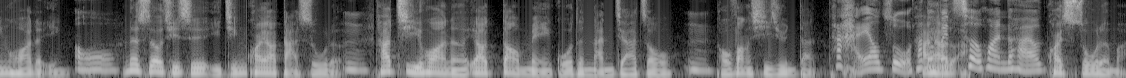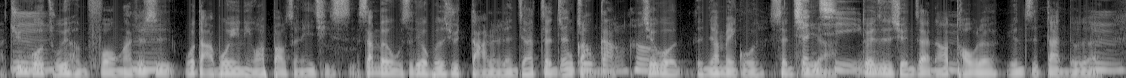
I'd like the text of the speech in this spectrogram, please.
樱花的樱，哦，那时候其实已经快要打输了，嗯，他计划呢要到美国的南加州，嗯，投放细菌弹，他还要做，他都被撤换，都还要快输了嘛，军国主义很疯啊，就是我打不赢你，我要抱着你一起死。三本五十六不是去打了人家珍珠港，结果人家美国生气啊，对日宣战。然后投了原子弹，嗯、对不对？嗯、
